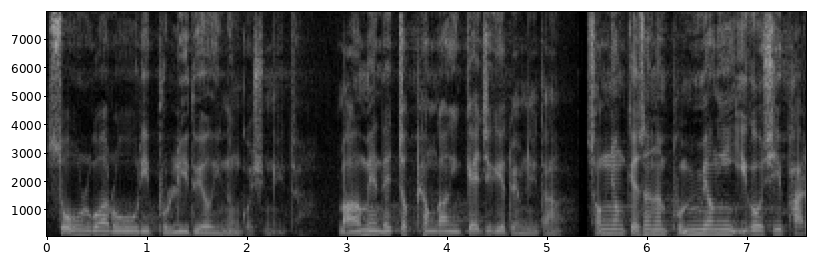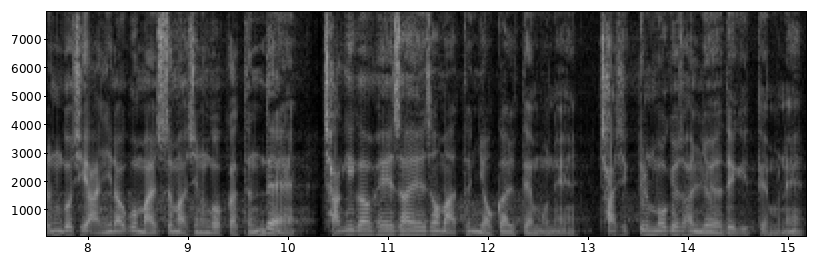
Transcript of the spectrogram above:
소울과 로울이 분리되어 있는 것입니다. 마음의 내적 평강이 깨지게 됩니다. 성령께서는 분명히 이것이 바른 것이 아니라고 말씀하시는 것 같은데 자기가 회사에서 맡은 역할 때문에 자식들 먹여 살려야 되기 때문에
